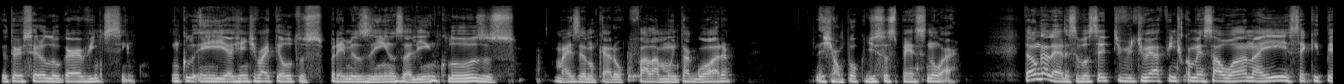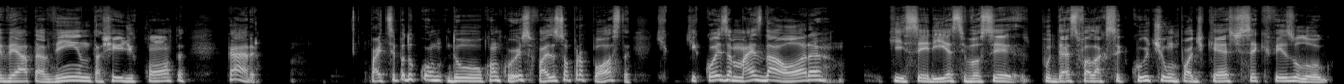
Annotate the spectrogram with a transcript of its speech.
e o terceiro lugar 25. Inclu e a gente vai ter outros prêmiozinhos ali inclusos, mas eu não quero falar muito agora deixar um pouco de suspense no ar. Então, galera, se você tiver a fim de começar o ano aí, sei que PVA tá vindo, tá cheio de conta, cara, participa do, do concurso, faz a sua proposta. Que, que coisa mais da hora que seria se você pudesse falar que você curte um podcast, você que fez o logo.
